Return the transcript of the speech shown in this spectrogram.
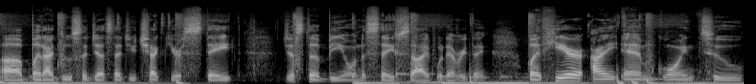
uh, but I do suggest that you check your state just to be on the safe side with everything. But here I am going to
